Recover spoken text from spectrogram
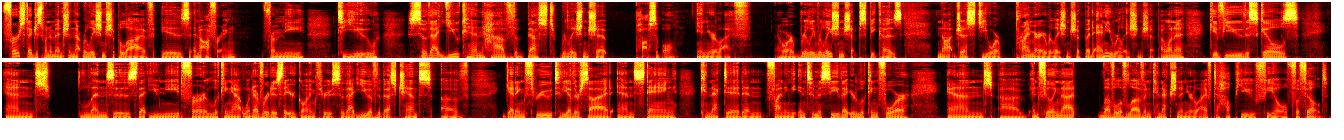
First, I just want to mention that Relationship Alive is an offering from me to you so that you can have the best relationship possible in your life or really relationships because not just your primary relationship, but any relationship. I want to give you the skills and lenses that you need for looking at whatever it is that you're going through so that you have the best chance of getting through to the other side and staying connected and finding the intimacy that you're looking for and uh, and feeling that level of love and connection in your life to help you feel fulfilled.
